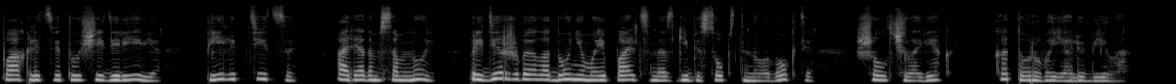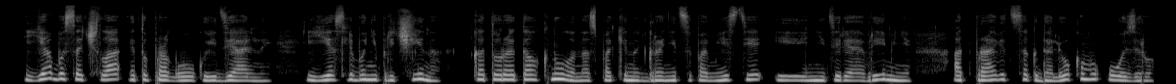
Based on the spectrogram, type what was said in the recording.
Пахли цветущие деревья, пели птицы, а рядом со мной, придерживая ладонью мои пальцы на сгибе собственного локтя, шел человек, которого я любила. Я бы сочла эту прогулку идеальной, если бы не причина, которая толкнула нас покинуть границы поместья и, не теряя времени, отправиться к далекому озеру,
